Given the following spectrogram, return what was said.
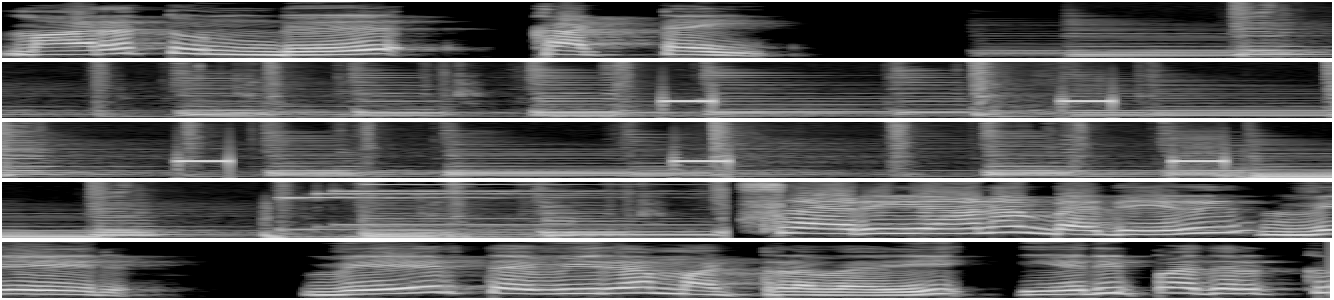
மரத்துண்டு கட்டை. சரியான பதில் வேர். வேர் தவிர மற்றவை எரிப்பதற்கு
